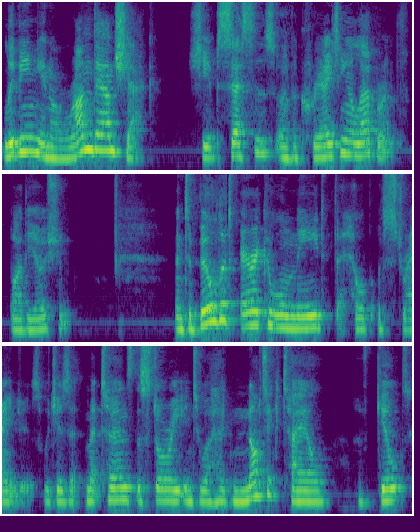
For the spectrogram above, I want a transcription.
Living in a rundown shack, she obsesses over creating a labyrinth by the ocean. And to build it, Erica will need the help of strangers, which is it turns the story into a hypnotic tale of guilt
